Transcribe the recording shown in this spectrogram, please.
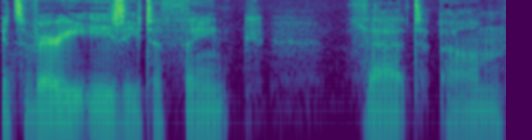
it's very easy to think that um,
